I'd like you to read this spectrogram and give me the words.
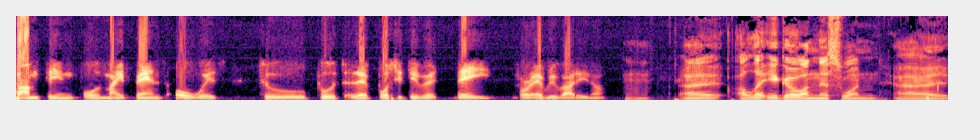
something for my fans always to put the positive day for everybody, you know. Mm-hmm. Uh, I'll let you go on this one. Uh,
